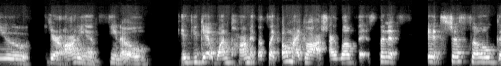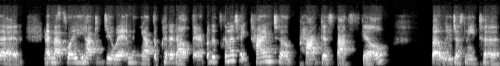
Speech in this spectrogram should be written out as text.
you, your audience, you know, if you get one comment that's like, oh my gosh, I love this, then it's it's just so good. And that's why you have to do it and then you have to put it out there. But it's gonna take time to practice that skill. But we just need to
